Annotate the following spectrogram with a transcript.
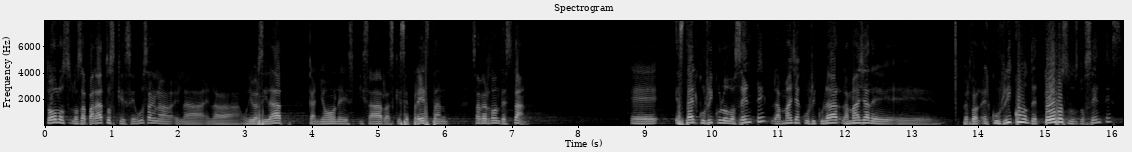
todos los, aparatos que se usan en la, universidad, cañones, pizarras, que se prestan, saber dónde están. Eh, está el currículo docente, la malla curricular, la malla de, eh, perdón, el currículum de todos los docentes,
